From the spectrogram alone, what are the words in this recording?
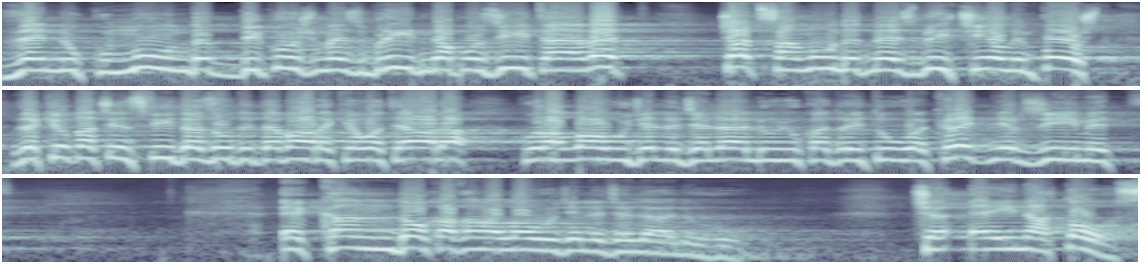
dhe nuk mundet dikush me zbrit nga pozita e vet qat sa mundet me zbrit qiellin poshtë dhe kjo ka qenë sfida e Zotit tebareke ve teala kur Allahu xhelle xhelaluhu ju ka drejtu krejt njerëzimit e këndo ka thanë Allahu xhelle xhelaluhu që e inatos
